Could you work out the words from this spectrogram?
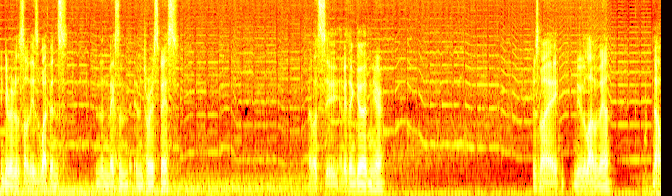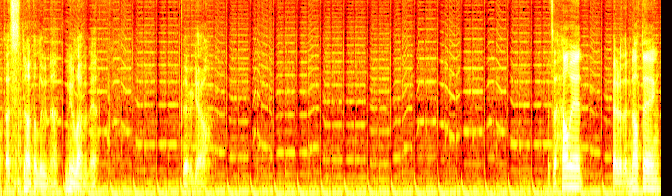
And get rid of some of these weapons, and then make some inventory space. Alright, let's see. Anything good in here? There's my new lava man. No, that's not the Luna. New lava man. There we go. It's a helmet. Better than nothing.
